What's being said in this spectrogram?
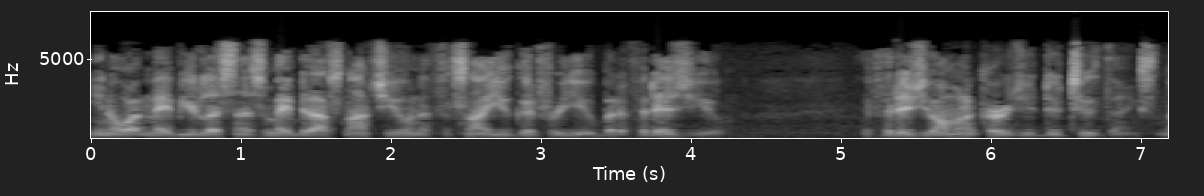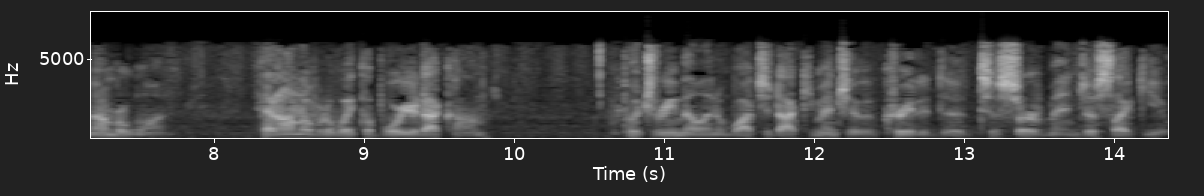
You know what? Maybe you're listening to this and maybe that's not you. And if it's not you, good for you. But if it is you, if it is you, I'm going to encourage you to do two things. Number one, head on over to wakeupwarrior.com, put your email in, and watch a documentary we've created to, to serve men just like you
